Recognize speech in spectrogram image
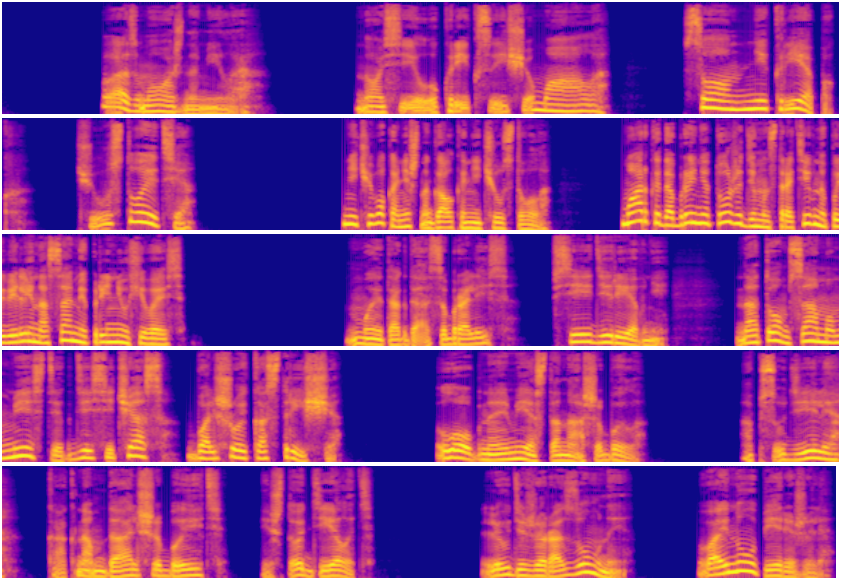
«Возможно, милая. Но сил у Крикса еще мало. Сон не крепок. Чувствуете?» Ничего, конечно, Галка не чувствовала. Марк и Добрыня тоже демонстративно повели носами, принюхиваясь. Мы тогда собрались всей деревней, на том самом месте, где сейчас большое кострище. Лобное место наше было. Обсудили, как нам дальше быть и что делать. Люди же разумные, войну пережили.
